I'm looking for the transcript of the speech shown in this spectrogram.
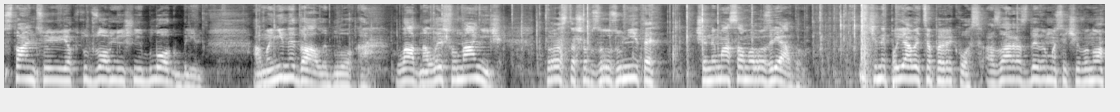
станцію, як тут зовнішній блок, блін. А мені не дали блока. Ладно, лишу на ніч. Просто щоб зрозуміти, чи нема саморозряду. І чи не появиться перекос. А зараз дивимося, чи воно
